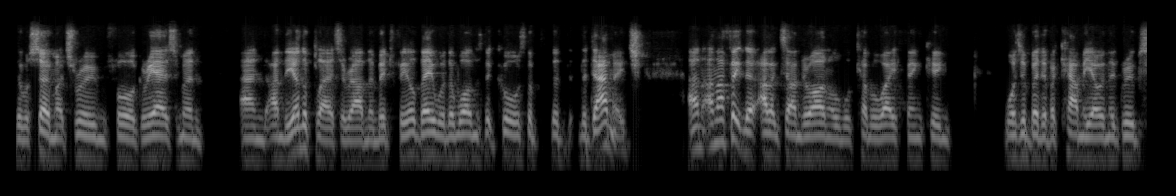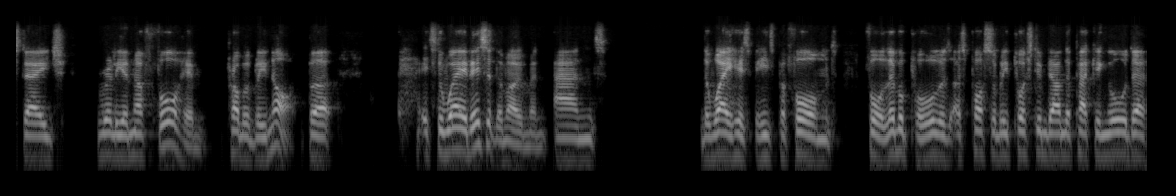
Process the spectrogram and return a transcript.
there was so much room for Griezmann and and the other players around the midfield. They were the ones that caused the, the, the damage. And, and I think that Alexander Arnold will come away thinking, was a bit of a cameo in the group stage really enough for him? Probably not, but it's the way it is at the moment, and the way he's he's performed for Liverpool has, has possibly pushed him down the pecking order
